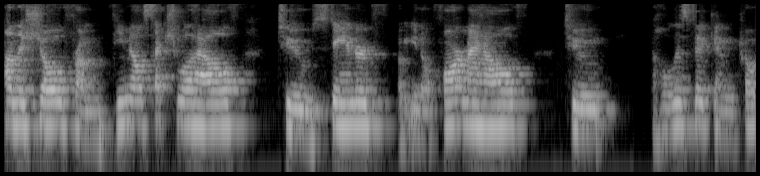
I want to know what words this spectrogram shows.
on the show from female sexual health to standard, you know, pharma health to holistic and pro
